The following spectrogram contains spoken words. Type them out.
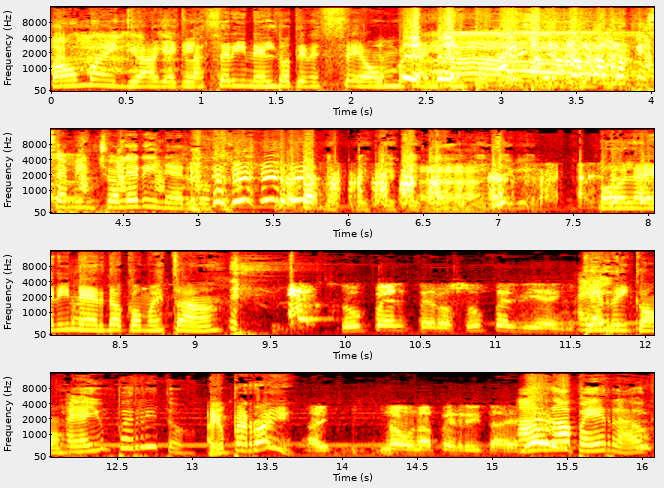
Oh my god, qué clase de erinardo tiene ese hombre ahí. en Ay, Ya, ya, como ya. que se me hinchó el Erinerdo. Ah, Hola, erinardo, ¿cómo está? Súper, pero súper bien. Qué rico. Ahí hay un perrito. ¿Hay un perro ahí? Ay, no, una perrita. eh. Ah, una perra, ok.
